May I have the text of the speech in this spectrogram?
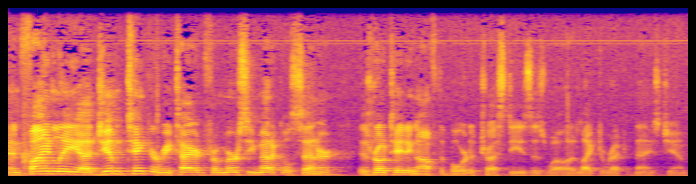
And finally, uh, Jim Tinker, retired from Mercy Medical Center, is rotating off the Board of Trustees as well. I'd like to recognize Jim.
